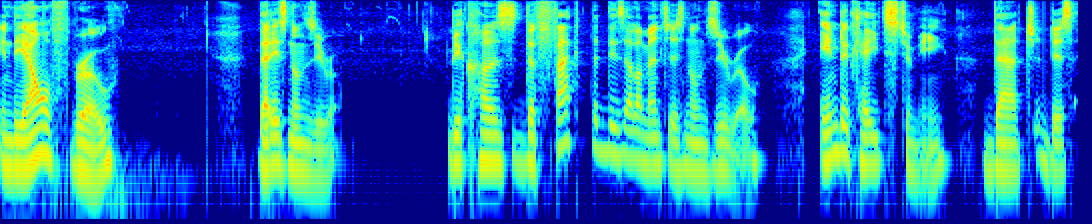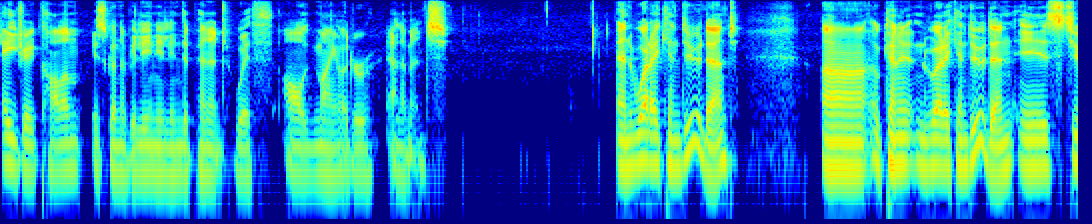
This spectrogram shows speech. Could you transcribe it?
in the elf row that is non-zero. Because the fact that this element is non-zero indicates to me that this AJ column is going to be linearly independent with all my other elements. And what I can do that uh, can what I can do then is to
